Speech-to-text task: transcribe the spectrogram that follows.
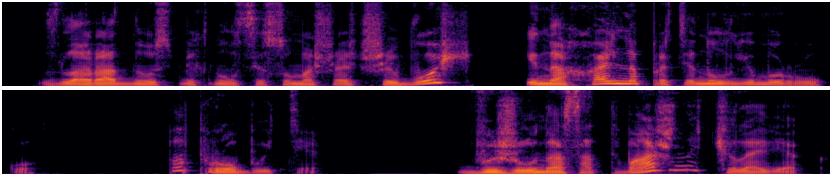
— злорадно усмехнулся сумасшедший вождь и нахально протянул ему руку. — Попробуйте. Вы же у нас отважный человек.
